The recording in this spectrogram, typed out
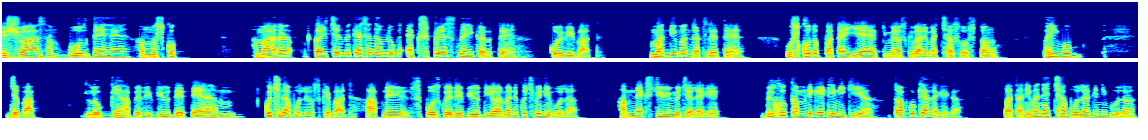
विश्वास हम बोलते हैं, हम उसको हमारा कल्चर में कैसे ना हम लोग एक्सप्रेस नहीं करते हैं कोई भी बात। मन ही मन रख लेते हैं। उसको तो पता ही है कि मैं उसके बारे में अच्छा सोचता हूँ। भाई वो जब आप लोग यहाँ पे रिव्यू देते हैं हम कुछ ना बोले उसके बाद। आपने सपोज़ कोई रिव्यू दिया और मैंने कुछ भी नहीं बोला हम नेक्स्ट रिव्यू में चले गए। बिल्कुल कम्युनिकेट ही नहीं किया तो आपको क्या लगेगा? पता नहीं मैंने अच्छा बोला कि नहीं बोला।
